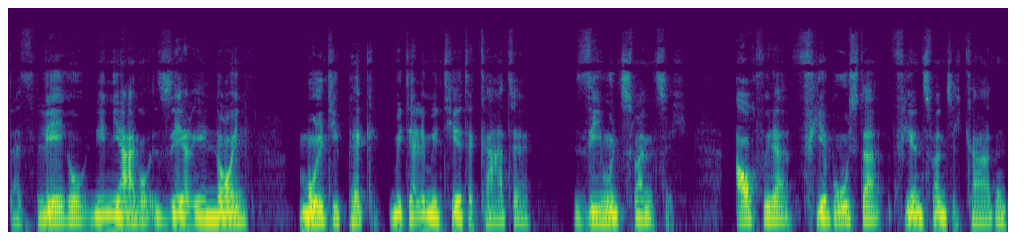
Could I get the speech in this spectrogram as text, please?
das Lego Ninjago Serie 9 Multipack mit der limitierte Karte 27. Auch wieder vier Booster, 24 Karten,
